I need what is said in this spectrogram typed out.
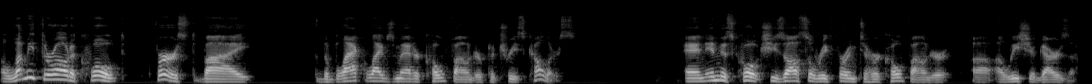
Uh, let me throw out a quote first by the Black Lives Matter co founder, Patrisse Cullors. And in this quote, she's also referring to her co founder, uh, Alicia Garza.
